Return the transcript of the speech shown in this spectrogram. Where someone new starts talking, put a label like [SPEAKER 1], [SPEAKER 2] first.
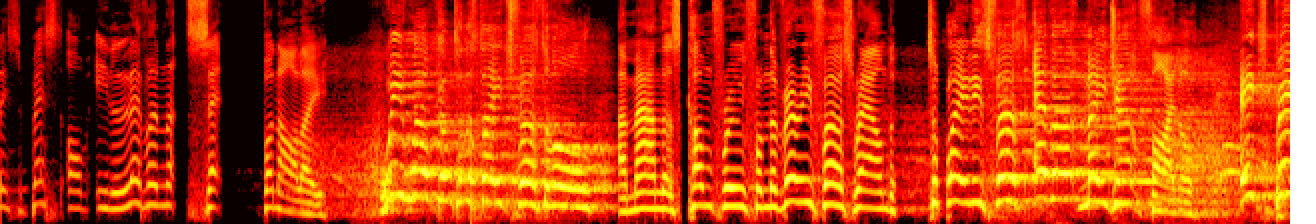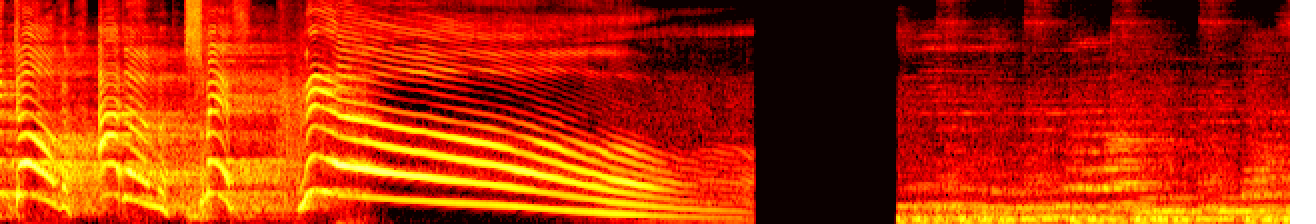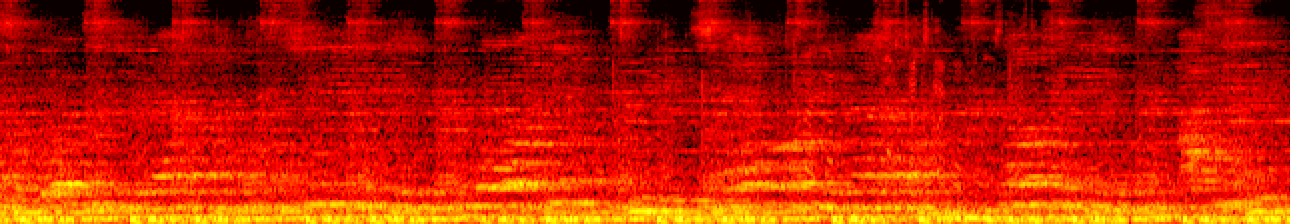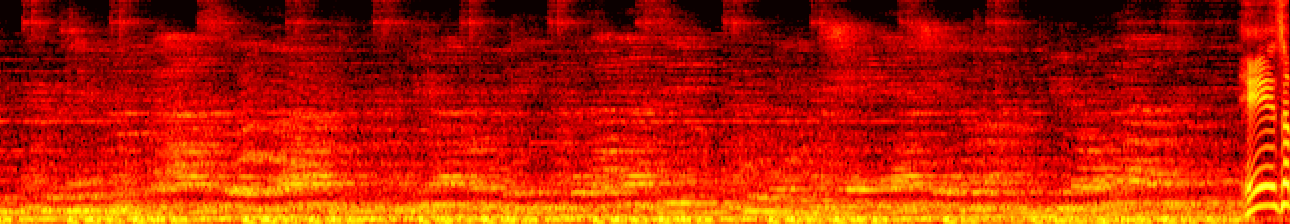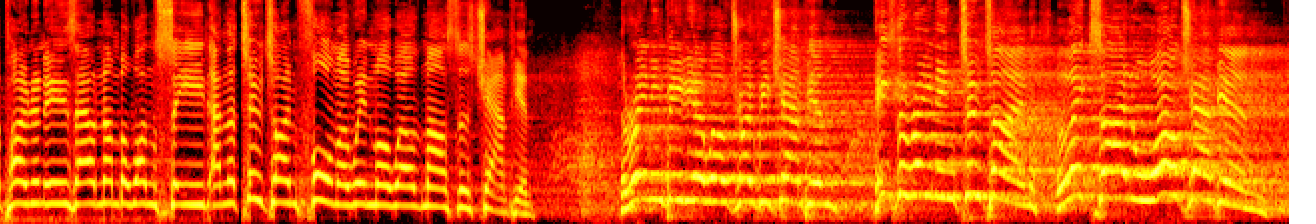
[SPEAKER 1] this best of 11 set finale. We welcome to the stage, first of all, a man that's come through from the very first round to play in his first ever major final. It's Big Dog Adam Smith Neo! His opponent is our number one seed and the two-time former Winmau World Masters champion. The reigning BDO World Trophy champion. He's the reigning two-time Lakeside World Champion,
